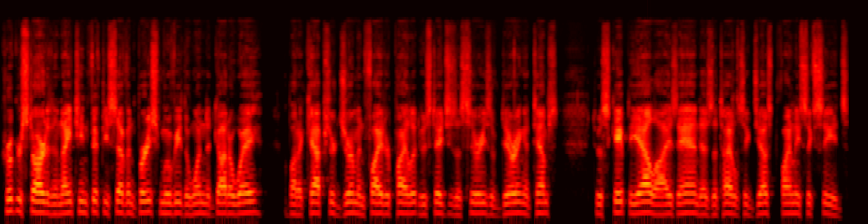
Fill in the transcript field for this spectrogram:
Kruger starred in the 1957 British movie The One That Got Away about a captured German fighter pilot who stages a series of daring attempts to escape the Allies and, as the title suggests, finally succeeds.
